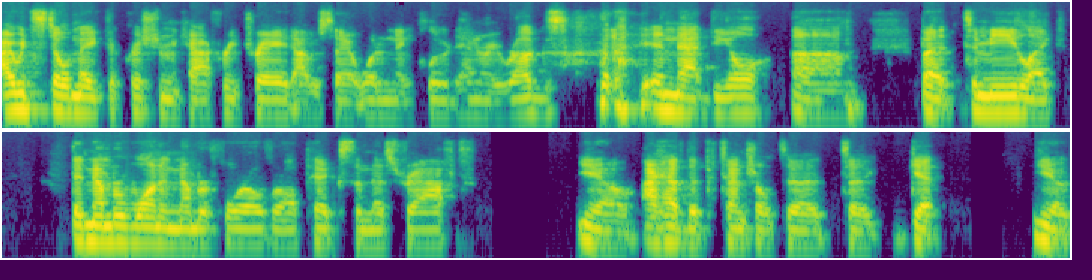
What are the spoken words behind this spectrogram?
I would still make the Christian McCaffrey trade. Obviously, I wouldn't include Henry Ruggs in that deal. Um, but to me, like the number one and number four overall picks in this draft, you know, I have the potential to to get you know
